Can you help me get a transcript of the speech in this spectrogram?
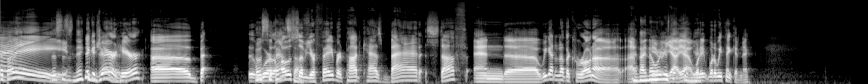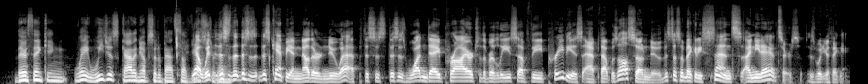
everybody. This is Nick, Nick and Jared, Jared. here. Uh, ba- we're the hosts Stuff. of your favorite podcast, Bad Stuff, and uh, we got another Corona. And I know what you're yeah, yeah. thinking. What are, what are we thinking, Nick? They're thinking, wait, we just got a new episode of Bad Stuff. Yeah, yesterday. this is the, this is this can't be another new app. This is this is one day prior to the release of the previous app that was also new. This doesn't make any sense. I need answers. Is what you're thinking.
